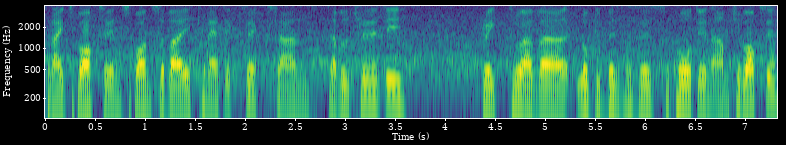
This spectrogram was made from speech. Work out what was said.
Tonight's boxing sponsored by Kinetic Six and Double Trinity. Great to have uh, local businesses supporting amateur boxing.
